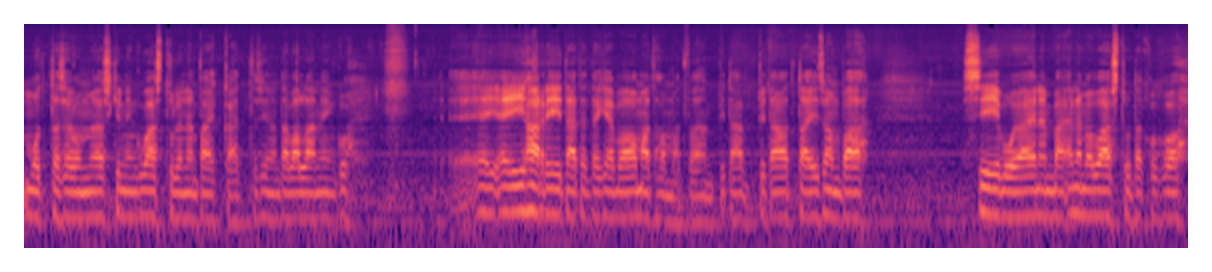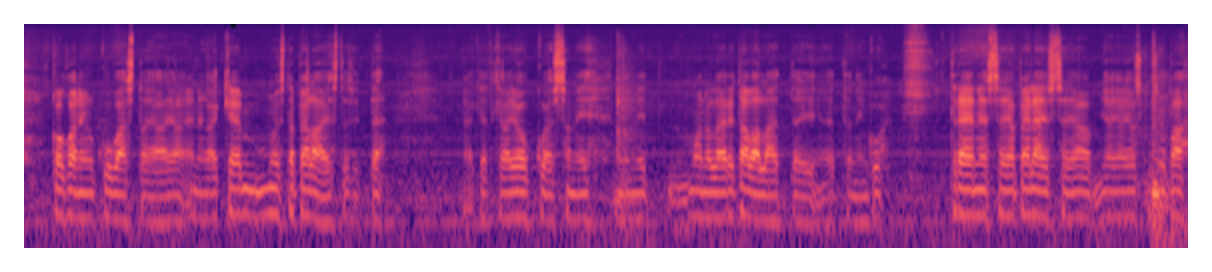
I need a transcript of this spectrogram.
mutta se on myöskin niin kuin vastuullinen paikka, että siinä tavallaan niin kuin, ei, ei ihan riitä, että tekee vaan omat hommat, vaan pitää, pitää ottaa isompaa siivua ja enemmän, enemmän vastuuta koko, koko niin kuvasta ja, ja ennen kaikkea muista pelaajista sitten, ketkä on joukkueessa, niin, niin, niin monella eri tavalla, että, että niin kuin treeneissä ja peleissä ja, ja, ja joskus jopa,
